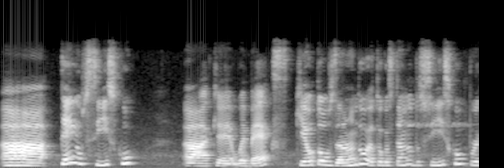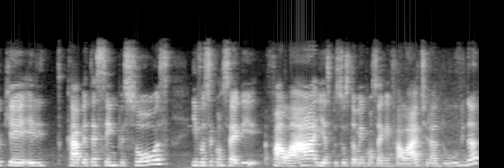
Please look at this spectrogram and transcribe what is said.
Ah, tem o Cisco, ah, que é o Webex, que eu tô usando. Eu tô gostando do Cisco porque ele cabe até 100 pessoas e você consegue falar e as pessoas também conseguem falar, tirar dúvida.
